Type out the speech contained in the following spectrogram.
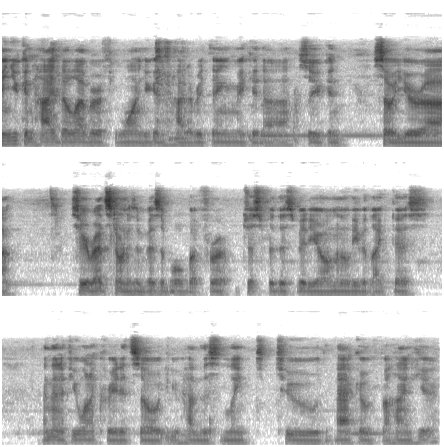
Mean, you can hide the lever if you want. You can hide everything, make it uh, so you can so your uh, so your redstone is invisible. But for just for this video, I'm gonna leave it like this. And then if you want to create it so you have this linked to the back of behind here,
